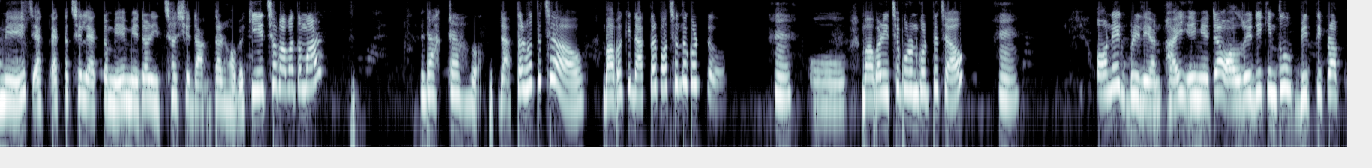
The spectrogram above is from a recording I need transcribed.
মেয়ে এক- একটা ছেলে একটা মেয়ে মেয়েটার ইচ্ছা সে ডাক্তার হবে। কি ইচ্ছা বাবা তোমার? ডাক্তার হব। ডাক্তার হতে চাও? বাবা কি ডাক্তার পছন্দ করতো? হ্যাঁ। ও বাবার ইচ্ছে পূরণ করতে চাও? হ্যাঁ। অনেক ব্রিলিয়ান্ট ভাই। এই মেয়েটা অলরেডি কিন্তু বৃত্তিপ্রাপ্ত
